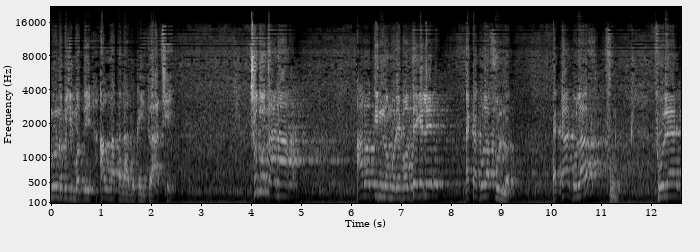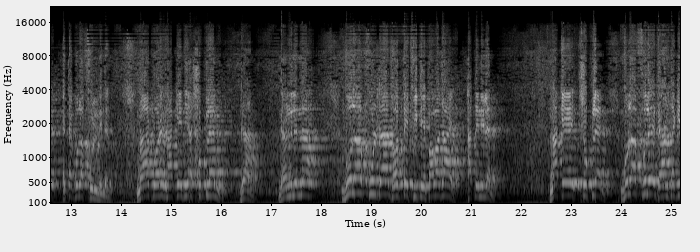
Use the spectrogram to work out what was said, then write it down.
নূর নবীজির মধ্যে আল্লাহ তালা লুকায়িত আছে। শুধু তা না, আরও তিন নম্বরে বলতে গেলে একটা গোলাপ ফুল একটা গোলাপ ফুল। ফুলের একটা গোলাপ ফুল নিলেন। নেওয়ার পরে নাকে দিয়া শুকলেন গ্রান গ্রান নিলেন না, গোলাপ ফুলটা ধরতে ছুঁতে পাওয়া যায়, হাতে নিলেন। নাকে শুকলেন, গোলাপ ফুলের গ্রানটা কি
